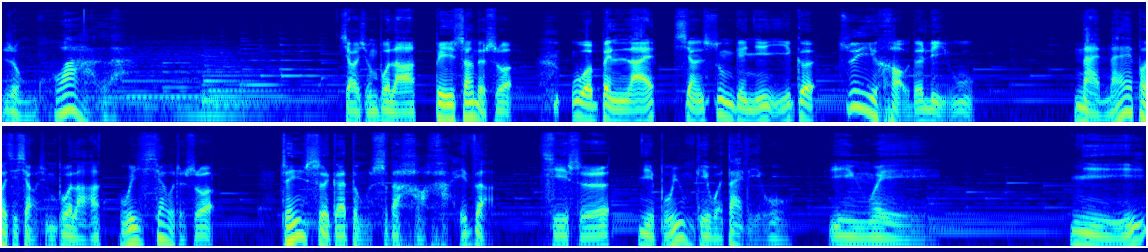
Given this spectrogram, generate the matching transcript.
融化了。”小熊布朗悲伤地说：“我本来想送给您一个最好的礼物。”奶奶抱起小熊布朗，微笑着说。真是个懂事的好孩子。其实你不用给我带礼物，因为你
